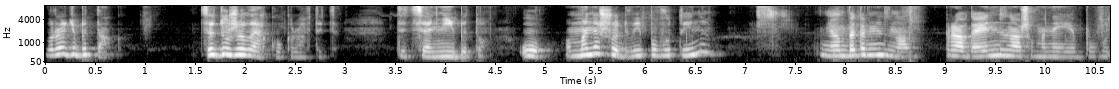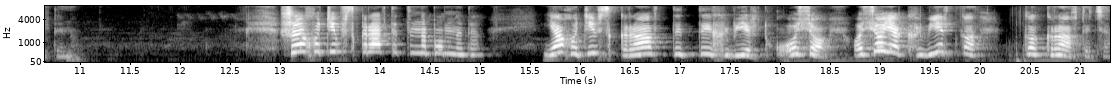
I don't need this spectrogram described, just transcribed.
Вроді би так. Це дуже легко крафтиться. Це нібито. О, в мене що, дві павутини? Я об этом не знав. Правда, я не знав, що в мене є павутина. Що я хотів скрафтити, напомните? Я хотів скрафтити хвіртку. Ось, ось як хвіртка крафтиться.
